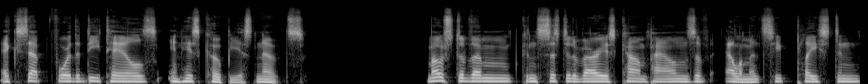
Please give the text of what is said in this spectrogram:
except for the details in his copious notes. Most of them consisted of various compounds of elements he placed in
